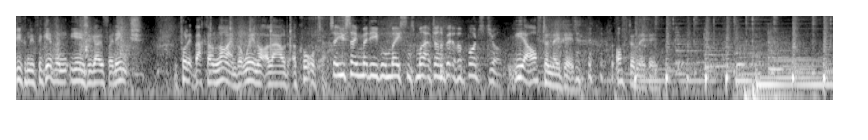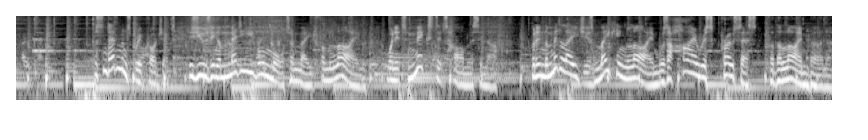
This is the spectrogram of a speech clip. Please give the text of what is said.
You can be forgiven years ago for an inch, you pull it back online, but we're not allowed a quarter. So you say medieval masons might have done a bit of a bodge job? Yeah, often they did. often they did. The St Edmundsbury project is using a medieval mortar made from lime. When it's mixed, it's harmless enough. But in the Middle Ages, making lime was a high-risk process for the lime burner.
